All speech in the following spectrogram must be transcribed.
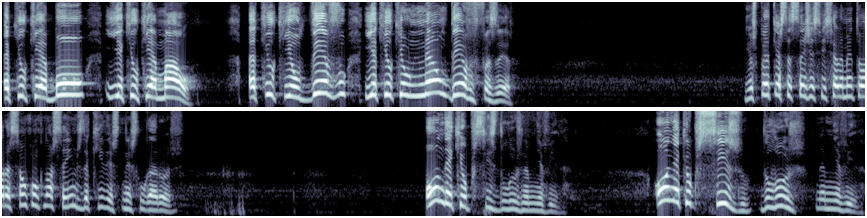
Aquilo que é bom e aquilo que é mau. Aquilo que eu devo e aquilo que eu não devo fazer. E eu espero que esta seja sinceramente a oração com que nós saímos daqui deste, neste lugar hoje. Onde é que eu preciso de luz na minha vida? Onde é que eu preciso de luz na minha vida?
